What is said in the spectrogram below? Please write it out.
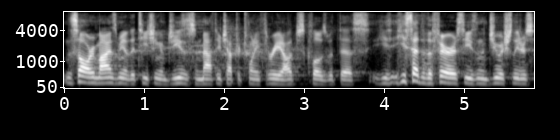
This all reminds me of the teaching of Jesus in Matthew chapter 23. I'll just close with this. He, he said to the Pharisees and the Jewish leaders,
